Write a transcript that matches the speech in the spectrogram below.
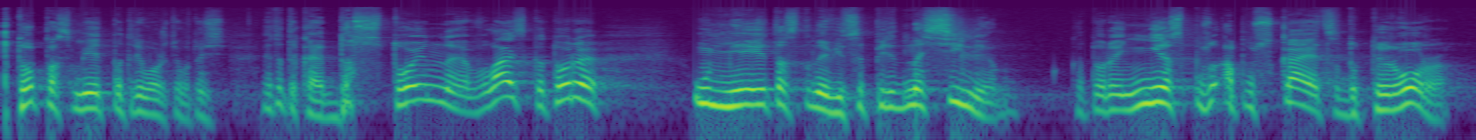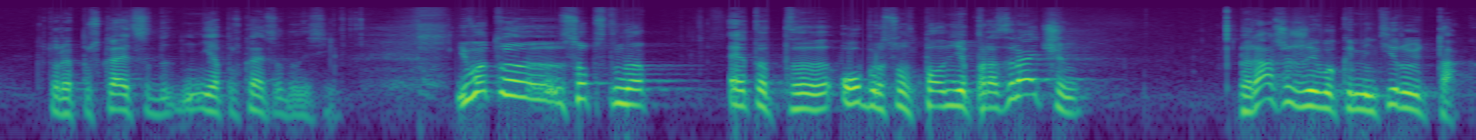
Кто посмеет потревожить его? То есть это такая достойная власть, которая умеет остановиться перед насилием, которая не опускается до террора, которая опускается, не опускается до насилия. И вот, э, собственно, этот э, образ, он вполне прозрачен. Раша же его комментирует так.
